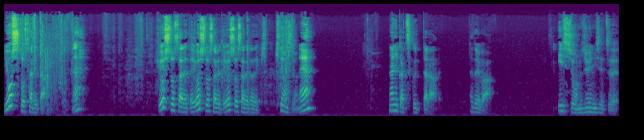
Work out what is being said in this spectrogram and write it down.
良しとされた。ね。良しとされた、良しとされた、良しとされたで来てますよね。何か作ったら、例えば、一章の十二節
